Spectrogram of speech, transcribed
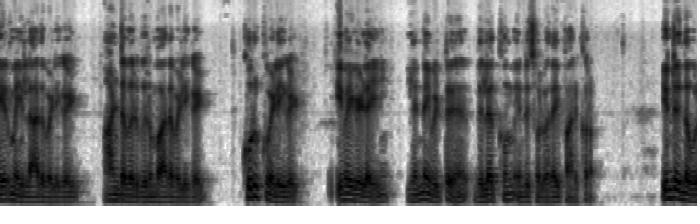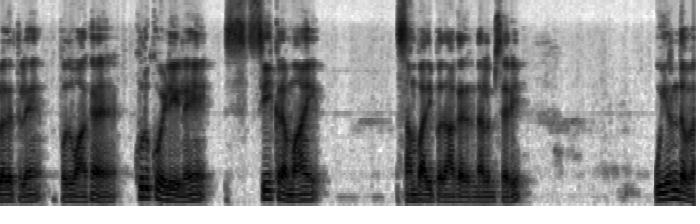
நேர்மை இல்லாத வழிகள் ஆண்டவர் விரும்பாத வழிகள் குறுக்கு வழிகள் இவைகளை என்னை விட்டு விலக்கும் என்று சொல்வதை பார்க்கிறோம். இன்று இந்த உலகத்தில் பொதுவாக குறுக்கு வழியிலே சீக்கிரமாய் சம்பாதிப்பதாக இருந்தாலும் சரி உயர்ந்த வ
